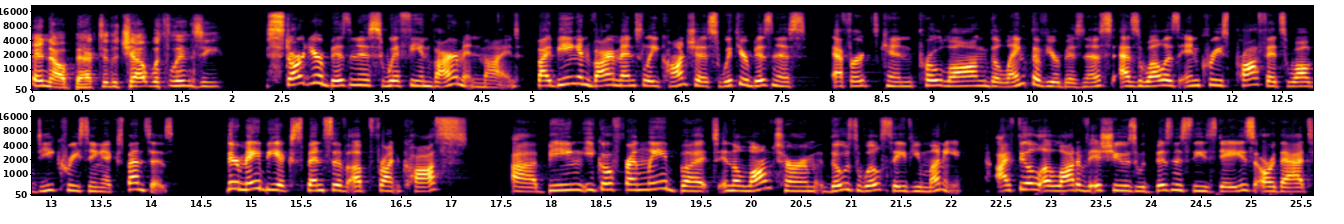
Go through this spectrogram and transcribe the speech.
And now back to the chat with Lindsey. Start your business with the environment in mind. By being environmentally conscious with your business, efforts can prolong the length of your business as well as increase profits while decreasing expenses. There may be expensive upfront costs uh, being eco friendly, but in the long term, those will save you money. I feel a lot of issues with business these days are that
